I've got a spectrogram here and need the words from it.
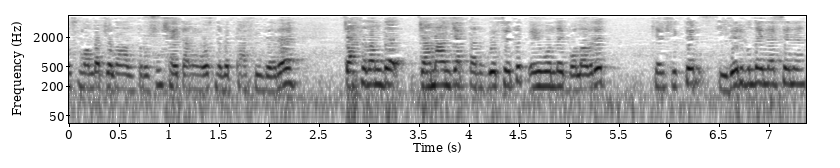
мұсылмандар жолдан азаттыру үшін шайтанның осындай бір тәсілдері жақсы адамды жаман жақтарын көрсетіп ей ондай бола береді кемшіліктер істей бер бұндай нәрсені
